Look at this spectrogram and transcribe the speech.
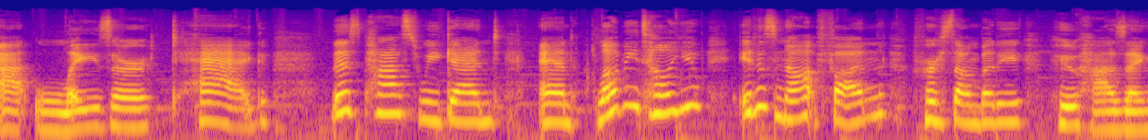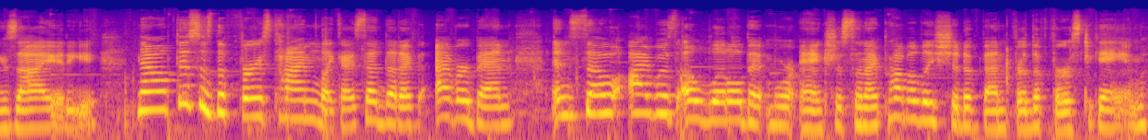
at laser tag this past weekend, and let me tell you, it is not fun for somebody who has anxiety. Now, this is the first time, like I said, that I've ever been, and so I was a little bit more anxious than I probably should have been for the first game.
